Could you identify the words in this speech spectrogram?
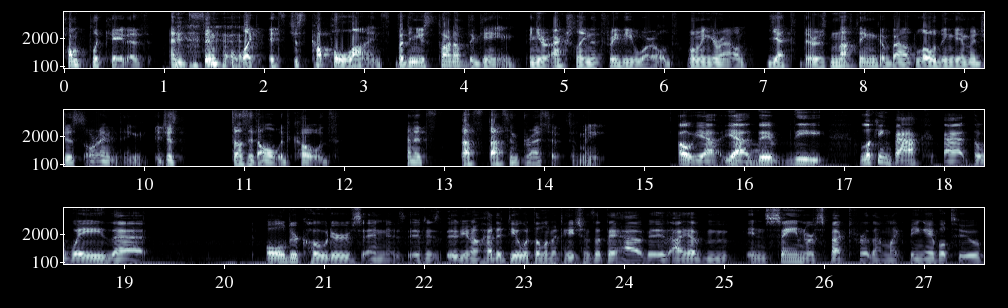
complicated and simple. like it's just a couple lines, but then you start up the game and you're actually in a 3D world moving around. Yet there is nothing about loading images or anything. It just does it all with code, and it's that's that's impressive to me. oh yeah, yeah. The Um, the looking back at the way that older coders and it is it, you know had to deal with the limitations that they have. It, I have m- insane respect for them, like being able to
